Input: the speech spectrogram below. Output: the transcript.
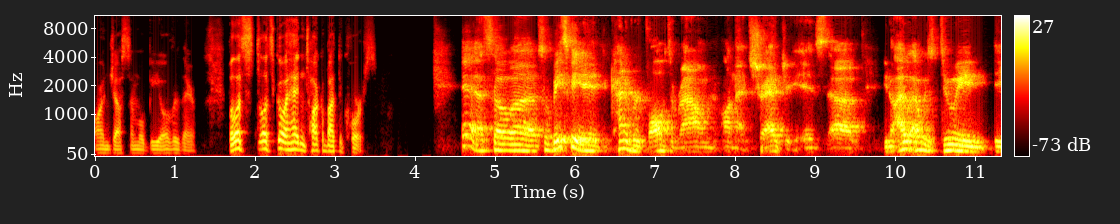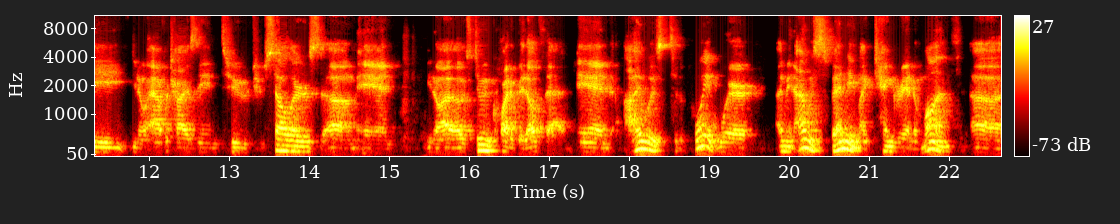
on Justin will be over there. But let's let's go ahead and talk about the course. Yeah, so uh, so basically, it kind of revolves around on that strategy. Is uh, you know I, I, was doing the you know advertising to to sellers, um, and you know I was doing quite a bit of that, and I was to the point where I mean, I was spending like 10 grand a month uh,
